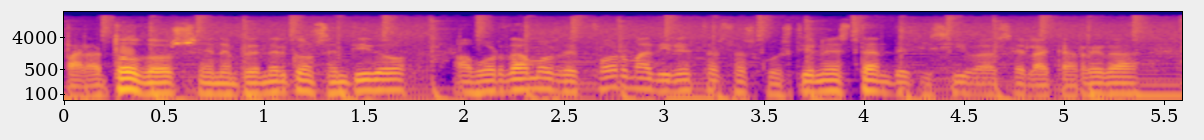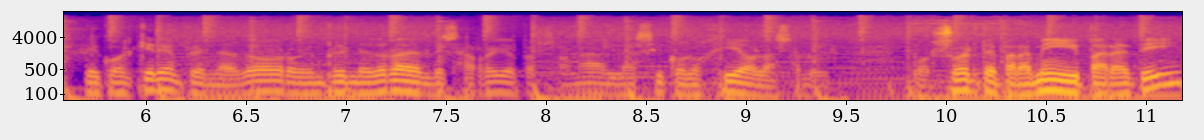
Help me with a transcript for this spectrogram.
para todos, en Emprender con Sentido abordamos de forma directa estas cuestiones tan decisivas en la carrera de cualquier emprendedor o emprendedora del desarrollo personal, la psicología o la salud. Por suerte para mí y para ti,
